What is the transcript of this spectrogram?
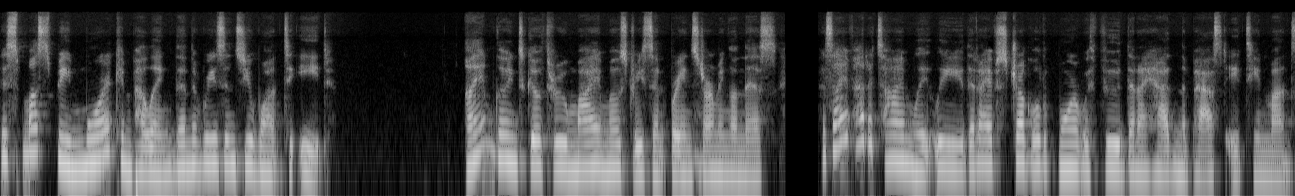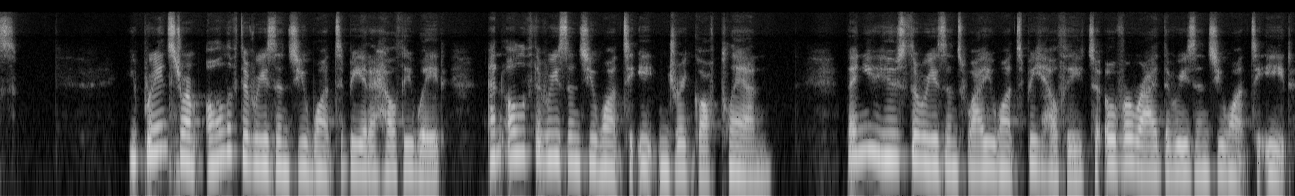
This must be more compelling than the reasons you want to eat. I am going to go through my most recent brainstorming on this, as I have had a time lately that I have struggled more with food than I had in the past 18 months. You brainstorm all of the reasons you want to be at a healthy weight and all of the reasons you want to eat and drink off plan. Then you use the reasons why you want to be healthy to override the reasons you want to eat.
